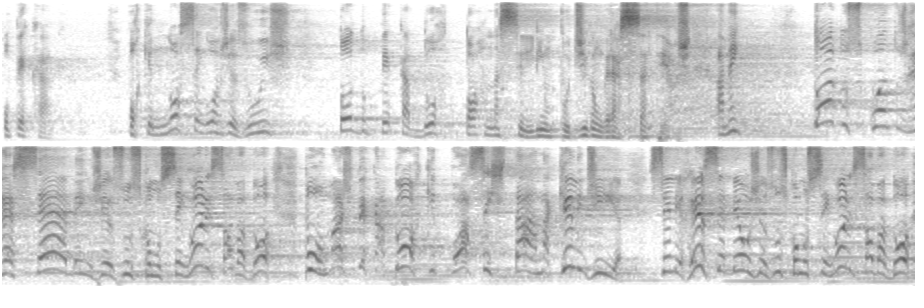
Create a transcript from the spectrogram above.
o pecado. Porque no Senhor Jesus, todo pecador torna-se limpo. Digam graças a Deus. Amém? Todos quantos recebem Jesus como Senhor e Salvador, por mais pecador que possa estar naquele dia, se ele recebeu Jesus como Senhor e Salvador,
